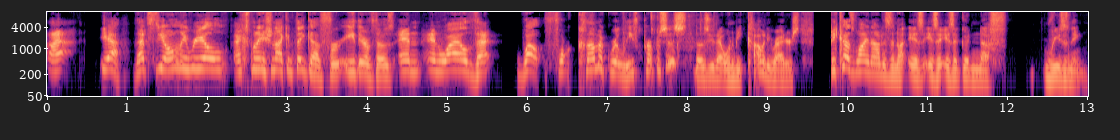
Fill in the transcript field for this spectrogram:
I yeah, that's the only real explanation I can think of for either of those. And and while that well, for comic relief purposes, those of you that want to be comedy writers, because why not is enough is is a, is a good enough reasoning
